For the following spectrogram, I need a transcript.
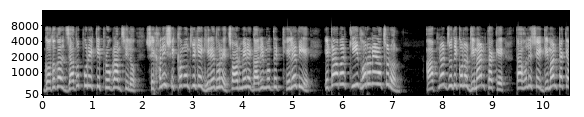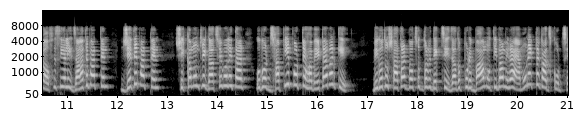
গতকাল যাদবপুরে একটি প্রোগ্রাম ছিল। সেখানেই শিক্ষামন্ত্রীকে ঘিরে ধরে চর মেরে গাড়ির মধ্যে ঠেলে দিয়ে এটা আবার কি ধরনের আচরণ? আপনার যদি কোনো ডিমান্ড থাকে, তাহলে সেই ডিমান্ডটাকে অফিসিয়ালি জানাতে পারতেন, যেতে পারতেন। শিক্ষামন্ত্রী গাছে বলে তার উপর ঝাঁপিয়ে পড়তে হবে, এটা আবার কি? বিগত সাত আট বছর ধরে দেখছি যাদবপুরে বাম অতিবাম এরা এমন একটা কাজ করছে।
